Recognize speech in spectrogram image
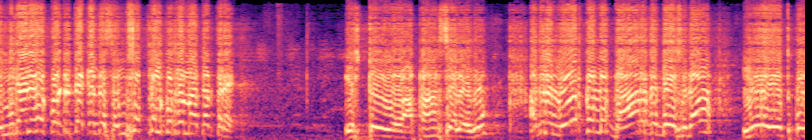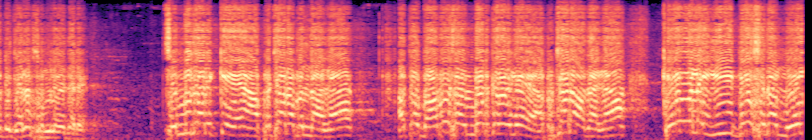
ಸಂವಿಧಾನವೇ ಕೊಟ್ಟಿರ್ತಕ್ಕಂಥ ಸಂಸತ್ನಲ್ಲಿ ಕುರಿತು ಮಾತಾಡ್ತಾರೆ. ಎಷ್ಟು ಅಪಹಾಸ್ಯ ಇದು. ಅದನ್ನ ನೋಡ್ಕೊಂಡು ಭಾರತ ದೇಶದ ನೂರ ಐವತ್ತು ಕೋಟಿ ಜನ ಸುಮ್ಮನೆ ಇದ್ದಾರೆ. ಸಂವಿಧಾನಕ್ಕೆ ಅಪಚಾರ ಬಂದಾಗ ಅಥವಾ ಬಾಬಾ ಸಾಹೇಬ್ ಅಂಬೇಡ್ಕರ್ ಅವರಿಗೆ ಅಪಚಾರ ಆದಾಗ ಕೇವಲ ಈ ದೇಶದ ಮೂಲ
